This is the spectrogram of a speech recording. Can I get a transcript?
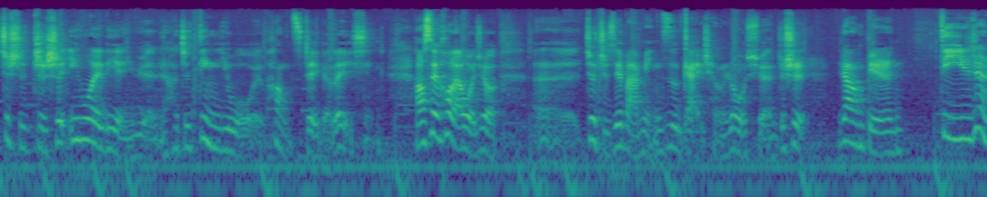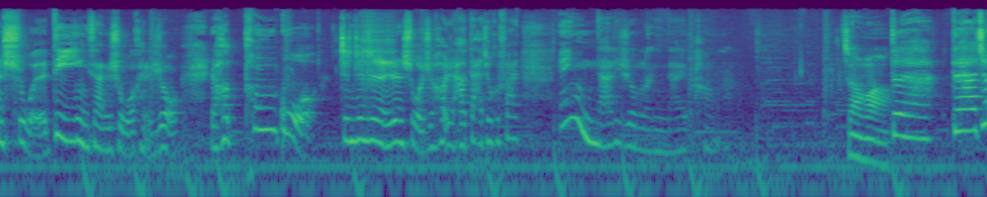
就是只是因为脸圆，然后就定义我为胖子这个类型，然后所以后来我就呃就直接把名字改成肉轩，就是让别人第一认识我的第一印象就是我很肉，然后通过真真正正认识我之后，然后大家就会发现，哎，你哪里肉了？你哪里胖了？这样吗？对啊，对啊，就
